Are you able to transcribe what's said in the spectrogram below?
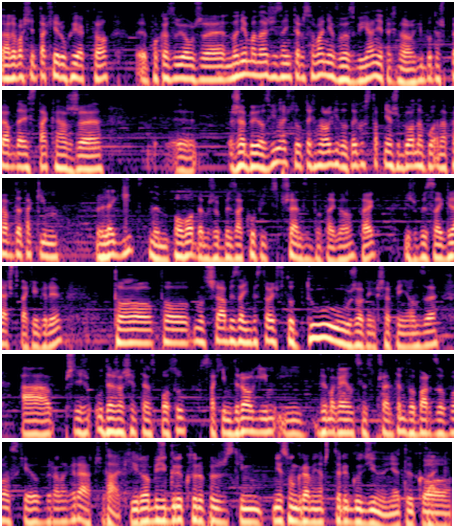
no ale właśnie takie ruchy jak to e, pokazują, że no nie ma na razie zainteresowania w rozwijanie technologii, bo też prawda jest taka, że e, żeby rozwinąć tą technologię do tego stopnia, żeby ona była naprawdę takim legitnym powodem, żeby zakupić sprzęt do tego, tak? I żeby sobie grać w takie gry, to, to no, trzeba by zainwestować w to dużo większe pieniądze, a przecież uderza się w ten sposób z takim drogim i wymagającym sprzętem do bardzo wąskiego grona graczy. Tak, i robić gry, które przede wszystkim nie są grami na 4 godziny, nie tylko. Tak.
